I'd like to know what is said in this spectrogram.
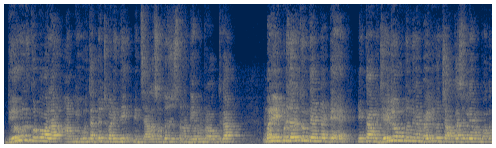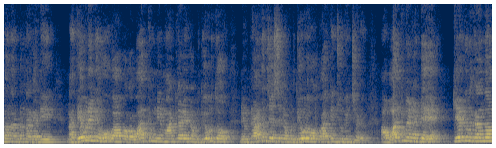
దేవుని కృప వల్ల ఆమెకి ఊరు తప్పించబడింది. నేను చాలా సంతోషిస్తున్నాను దేవుని ప్రవక్తగా. మరి ఇప్పుడు జరుగుతుంది ఏంటంటే ఇంకా ఆమె జైల్లో ఉంటుంది కానీ బయటకు వచ్చే అవకాశం లేవని కొంతమంది అంటున్నారు కానీ నా దేవుడని ఒక వాక్యం నేను మాట్లాడేటప్పుడు దేవుడితో నేను ప్రార్థన చేసేటప్పుడు దేవుడు ఒక వాక్యం చూపించాడు. ఆ వాక్యం ఏంటంటే కీర్తన గ్రంథం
